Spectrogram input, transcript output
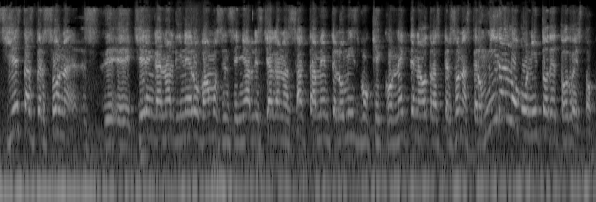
si estas personas eh, eh, quieren ganar dinero, vamos a enseñarles que hagan exactamente lo mismo, que conecten a otras personas. Pero mira lo bonito de todo esto.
